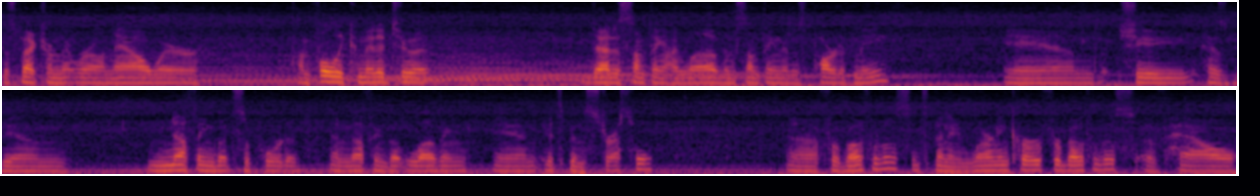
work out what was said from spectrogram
the spectrum that we're on now where I'm fully committed to it. That is something I love and something that is part of me. And she has been nothing but supportive and nothing but loving, and it's been stressful uh, for both of us. It's been a learning curve for both of us of how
